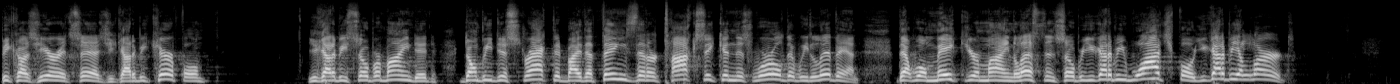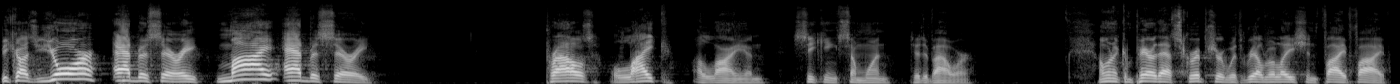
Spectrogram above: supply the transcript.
Because here it says you got to be careful you got to be sober minded. Don't be distracted by the things that are toxic in this world that we live in that will make your mind less than sober. You got to be watchful. You got to be alert because your adversary, my adversary, prowls like a lion seeking someone to devour. I want to compare that scripture with Revelation 5 5.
